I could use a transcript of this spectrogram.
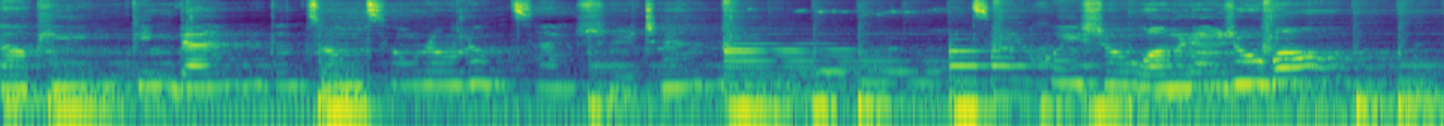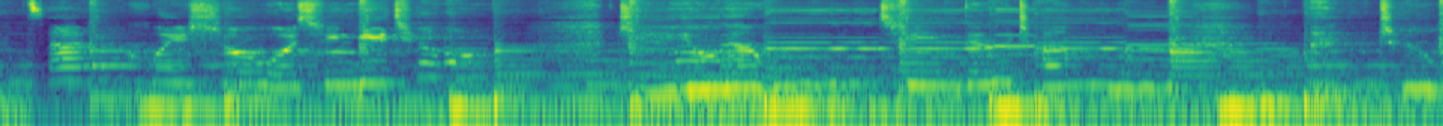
道平平淡淡、从从容容才是真。回首，惘然如梦；再回首，我心依旧。只有那无尽的长路伴着我。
